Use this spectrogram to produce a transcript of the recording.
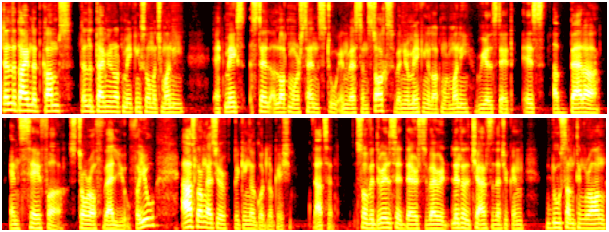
till the time that comes till the time you're not making so much money it makes still a lot more sense to invest in stocks when you're making a lot more money real estate is a better and safer store of value for you as long as you're picking a good location that's it so with real estate, there's very little chances that you can do something wrong.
